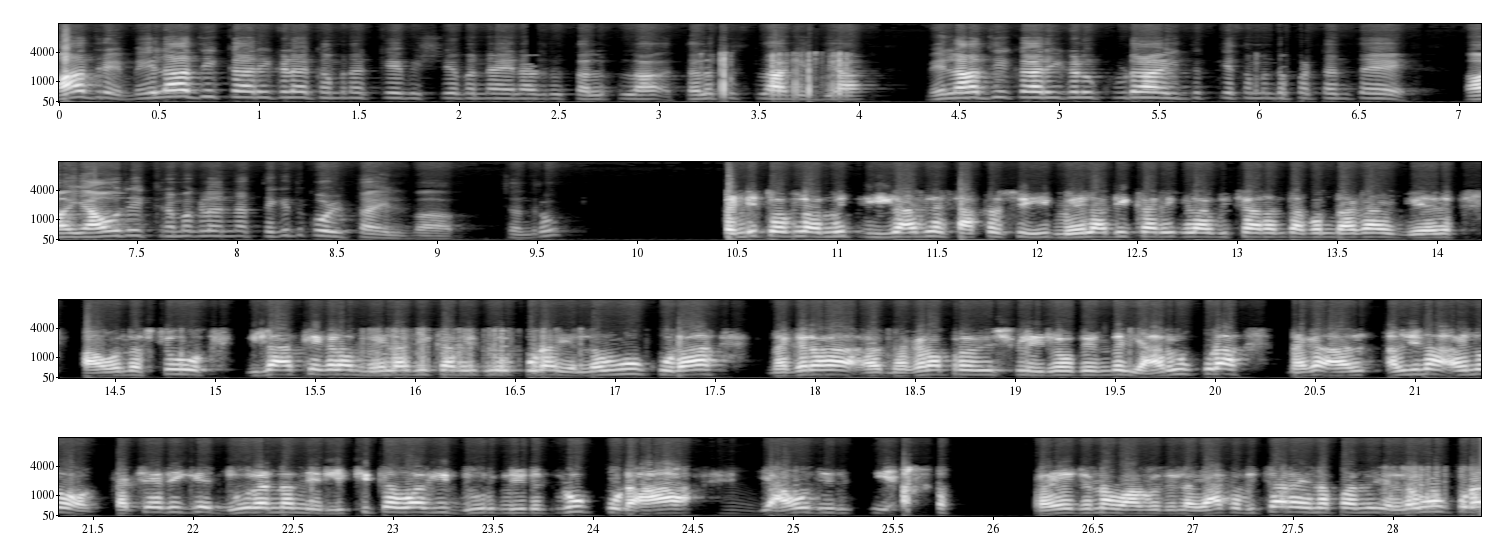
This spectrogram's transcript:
ಆದ್ರೆ ಮೇಲಾಧಿಕಾರಿಗಳ ಗಮನಕ್ಕೆ ವಿಷಯವನ್ನ ಏನಾದ್ರೂ ತಲುಪಲಾ, ತಲುಪಿಸಲಾಗಿದ್ಯಾ? ಮೇಲಾಧಿಕಾರಿಗಳು ಕೂಡ ಇದಕ್ಕೆ ಸಂಬಂಧಪಟ್ಟಂತೆ ಯಾವುದೇ ಕ್ರಮಗಳನ್ನ ತೆಗೆದುಕೊಳ್ತಾ ಇಲ್ವಾ ಚಂದ್ರು? ಖಂಡಿತವಾಗ್ಲೂ ಅಮಿತ್ ಈಗಾಗಲೇ ಸಾಕಷ್ಟು ಈ ಮೇಲಾಧಿಕಾರಿಗಳ ವಿಚಾರ ಅಂತ ಬಂದಾಗ ಆ ಒಂದಷ್ಟು ಇಲಾಖೆಗಳ ಮೇಲಾಧಿಕಾರಿಗಳು ಕೂಡ ಎಲ್ಲವೂ ಕೂಡ ನಗರ ನಗರ ಪ್ರದೇಶಗಳು ಇರೋದ್ರಿಂದ ಯಾರು ಕೂಡ ನಗರ ಅಲ್ಲಿನ ಏನು ಕಚೇರಿಗೆ ದೂರನ್ನ ಲಿಖಿತವಾಗಿ ದೂರು ನೀಡಿದ್ರು ಕೂಡ ಯಾವುದೇ ರೀತಿಯ ಪ್ರಯೋಜನವಾಗುವುದಿಲ್ಲ. ಯಾಕೆ ವಿಚಾರ ಏನಪ್ಪಾ ಅಂದ್ರೆ ಎಲ್ಲವೂ ಕೂಡ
